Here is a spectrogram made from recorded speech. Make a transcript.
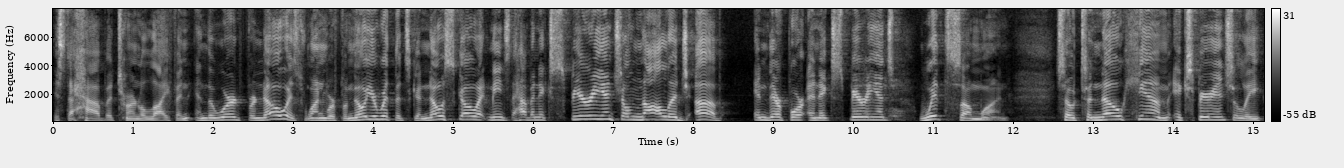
is to have eternal life. And, and the word for know is one we're familiar with. It's ginosko. It means to have an experiential knowledge of and therefore an experience with someone. So to know Him experientially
